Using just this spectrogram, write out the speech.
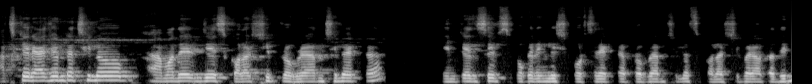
আজকের আয়োজনটা ছিল আমাদের যে স্কলারশিপ প্রোগ্রাম ছিল একটা ইন্টেন্সিভ স্পোকেন ইংলিশ কোর্সের একটা প্রোগ্রাম ছিল স্কলারশিপের আওতাধীন।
